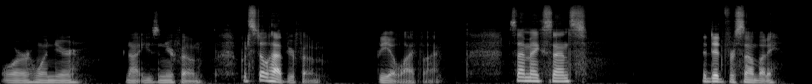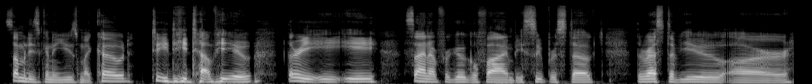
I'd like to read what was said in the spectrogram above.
or when you're not using your phone, but still have your phone via Wi-Fi. Does that make sense? It did for somebody. Somebody's going to use my code TDW3EE, sign up for Google Fi, and be super stoked. The rest of you are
